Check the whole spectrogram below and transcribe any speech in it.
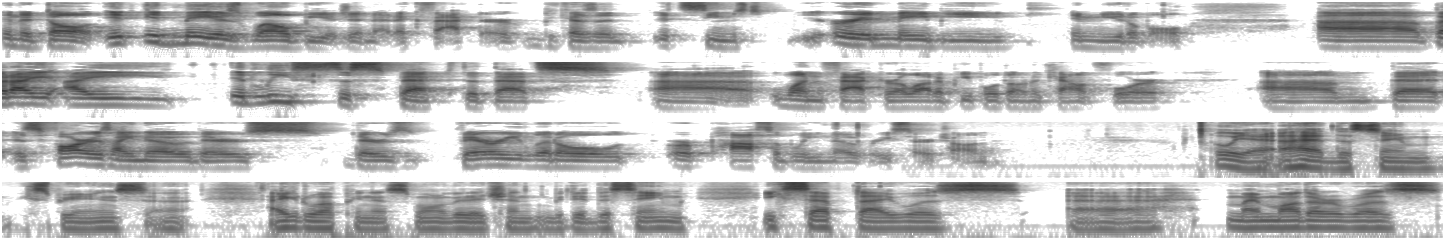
an adult, it, it may as well be a genetic factor because it, it seems or it may be immutable. Uh, but I, I at least suspect that that's uh, one factor a lot of people don't account for. Um, that, as far as I know, there's there's very little or possibly no research on. Oh yeah, I had the same experience. Uh, I grew up in a small village, and we did the same. Except I was, uh, my mother was,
